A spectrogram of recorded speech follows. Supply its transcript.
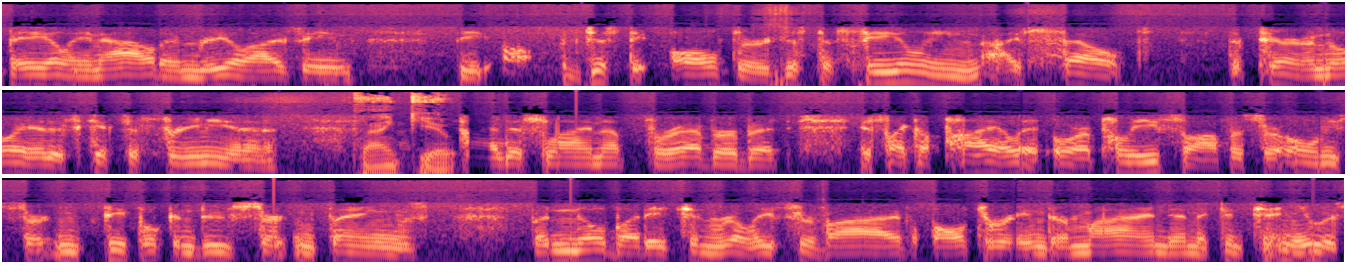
bailing out and realizing the just the alter, just the feeling I felt the paranoia, the schizophrenia. Thank you. Tie this line up forever, but it's like a pilot or a police officer. Only certain people can do certain things, but nobody can really survive altering their mind in a continuous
